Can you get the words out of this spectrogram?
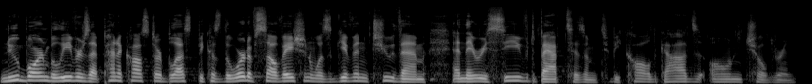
newborn believers at Pentecost are blessed because the word of salvation was given to them and they received baptism to be called God's own children.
